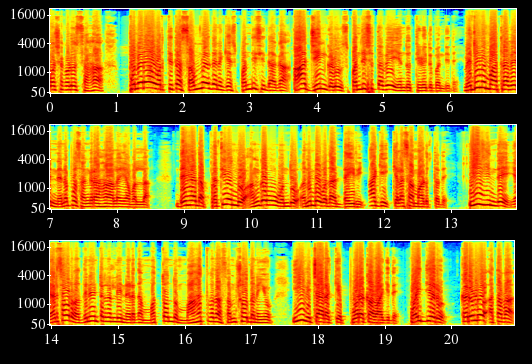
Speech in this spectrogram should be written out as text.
ಕೋಶಗಳು ಸಹ ಪುನರಾವರ್ತಿತ ಸಂವೇದನೆಗೆ ಸ್ಪಂದಿಸಿದಾಗ ಆ ಜೀನ್ಗಳು ಸ್ಪಂದಿಸುತ್ತವೆ ಎಂದು ತಿಳಿದು ಬಂದಿದೆ ಮೆದುಳು ಮಾತ್ರವೇ ನೆನಪು ಸಂಗ್ರಹಾಲಯವಲ್ಲ, ದೇಹದ ಪ್ರತಿಯೊಂದು ಅಂಗವೂ ಒಂದು ಅನುಭವದ ಡೈರಿ ಆಗಿ ಕೆಲಸ ಮಾಡುತ್ತದೆ. ಈ ಹಿಂದೆ ಎರಡ್ ಸಾವಿರದ ಹದಿನೆಂಟರಲ್ಲಿ ನಡೆದ ಮತ್ತೊಂದು ಮಹತ್ವದ ಸಂಶೋಧನೆಯು ಈ ವಿಚಾರಕ್ಕೆ ಪೂರಕವಾಗಿದೆ. ವೈದ್ಯರು ಕರುಳು ಅಥವಾ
